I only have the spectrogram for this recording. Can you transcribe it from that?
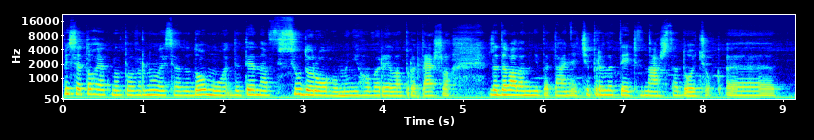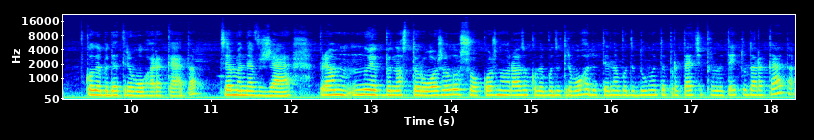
Після того, як ми повернулися додому, дитина всю дорогу мені говорила про те, що задавала мені питання, чи прилетить в наш садочок, е, коли буде тривога ракета. Це мене вже прям ну якби насторожило, що кожного разу, коли буде тривога, дитина буде думати про те, чи прилетить туди ракета.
